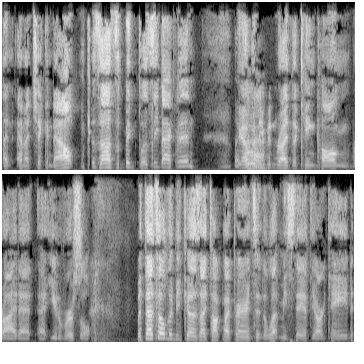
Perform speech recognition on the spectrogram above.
and, and i chickened out because i was a big pussy back then like i wouldn't Uh-huh. even ride the king kong ride at at universal but that's only because i talked my parents into letting me stay at the arcade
